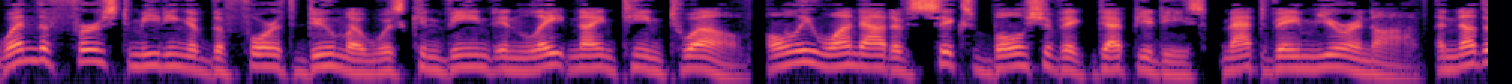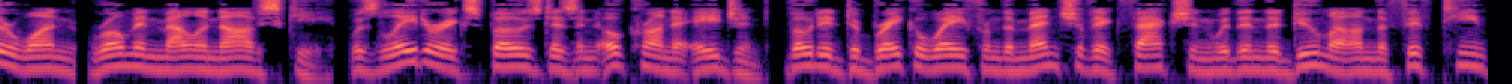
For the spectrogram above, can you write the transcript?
When the first meeting of the Fourth Duma was convened in late 1912, only one out of six Bolshevik deputies, Matvey Muranov another one, Roman Malinovsky, was later exposed as an Okhrana agent, voted to break away from the Menshevik faction within the Duma on 15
